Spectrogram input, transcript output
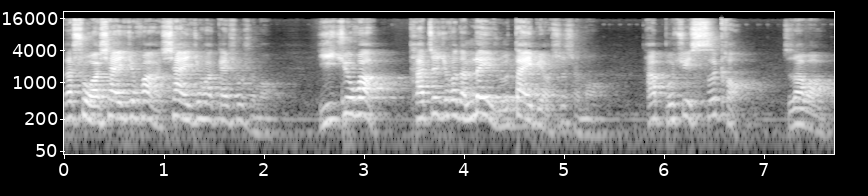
那说完下一句话，下一句话该说什么？一句话，他这句话的内容代表是什么？他不去思考，知道吧？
